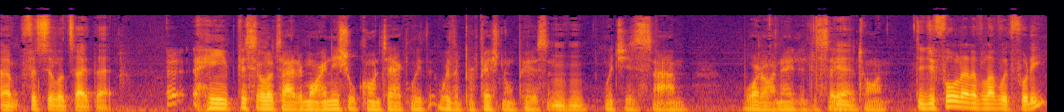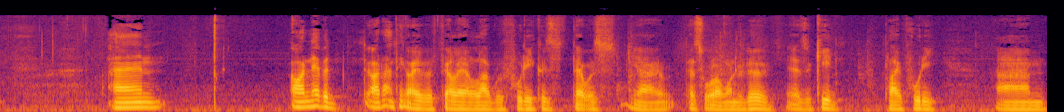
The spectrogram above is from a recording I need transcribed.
um, facilitate that? Uh, he facilitated my initial contact with, with a professional person, mm-hmm. which is um, what I needed to see yeah. at the time. Did you fall out of love with footy? Um, I never. I don't think I ever fell out of love with footy because that was, you know, that's all I wanted to do as a kid, play footy. Um,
